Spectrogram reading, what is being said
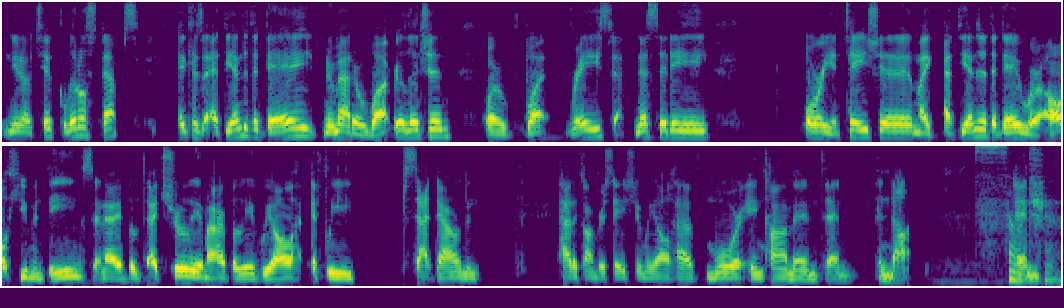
you know took little steps because at the end of the day no matter what religion or what race, ethnicity, orientation. Like at the end of the day, we're all human beings, and I I truly in my heart believe we all, if we sat down and had a conversation, we all have more in common than than not. So and, true.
